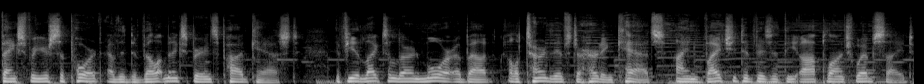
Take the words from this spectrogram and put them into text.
Thanks for your support of the Development Experience podcast. If you'd like to learn more about alternatives to herding cats, I invite you to visit the OpLaunch website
